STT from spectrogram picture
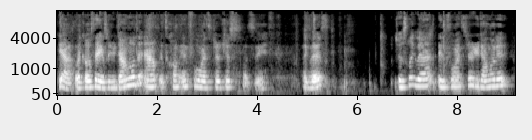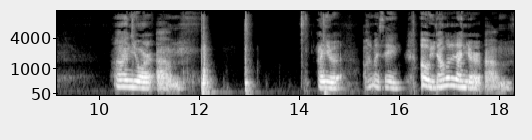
yeah, like I was saying, so you download the app. It's called Influenster. Just, let's see, like this just like that, Influenster. You download it on your, um, on your, what am I saying? Oh, you download it on your, um,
